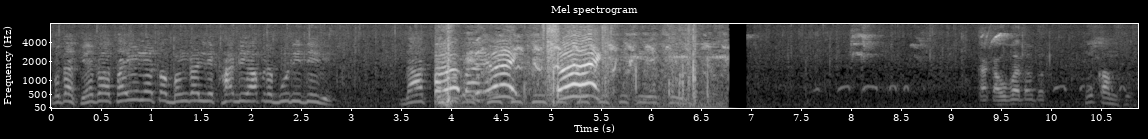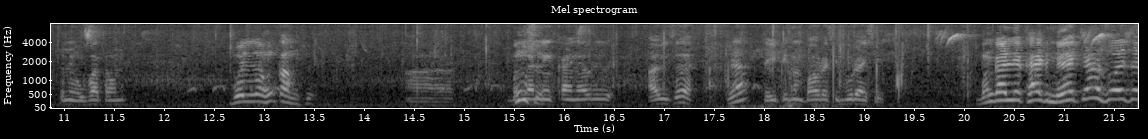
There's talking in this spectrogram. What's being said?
બધા ભેગા થઈ ને તો બંગાળની ખાડી આપણે બુરી દેવી. દાંત કાકા ઊભા થાવ શું કામ છે? તમે ઊભા થાવ ને. બોલ ને શું કામ છે? બંગાળની ખાઈને આવી આવી છે? હે? તો બુરાય છે. બંગાળની ખાડી મેં ક્યાં જોઈ છે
